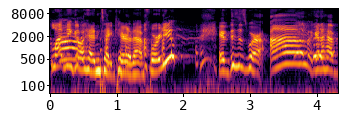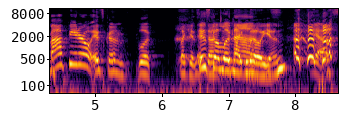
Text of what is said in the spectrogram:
let me go ahead and take care of that for you. If this is where I'm gonna have my funeral, it's gonna look like it's. It's gonna to the look like nines. Lillian. Yes.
